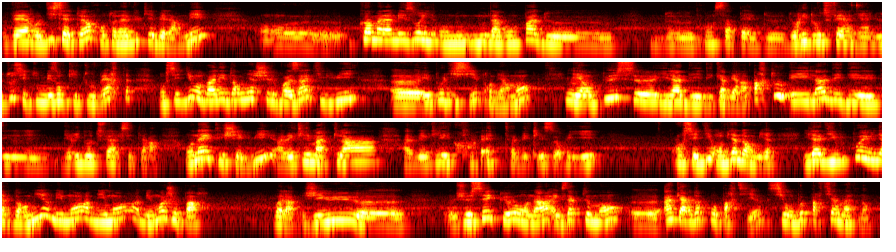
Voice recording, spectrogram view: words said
vers 17h, quand on a vu qu'il y avait l'armée, euh, comme à la maison, nous n'avons pas de, de comment s'appelle de, de, rideau de fer ni rien du tout. C'est une maison qui est ouverte. On s'est dit on va aller dormir chez le voisin qui lui euh, est policier premièrement et mm. en plus il a des, caméras partout et il a des, des, des, rideaux de fer etc. On a été chez lui avec les matelas, avec les couettes, avec les oreillers on s'est dit, on vient dormir. Il a dit, vous pouvez venir dormir, mais moi, mais moi, mais moi, je pars. Voilà, j'ai eu, euh, je sais qu'on a exactement euh, un quart d'heure pour partir, si on veut partir maintenant.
